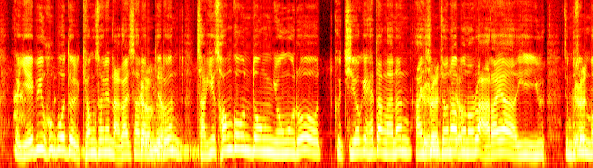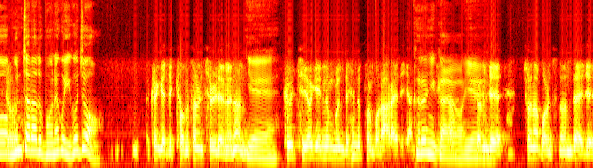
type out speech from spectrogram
그러니까 예비 후보들 경선에 나갈 사람들은 자기 선거운동용으로 그 지역에 해당하는 안심 그렇죠. 전화번호를 알아야 이 유- 무슨 뭐 그렇죠. 문자라도 보내고 이거죠. 그러니까 이제 경선을 치려면은 예. 그 지역에 있는 분들 핸드폰 번호 알아야 되지 않습니까? 그러니까요. 예. 그럼 이제 전화번호를 쓰는데 이제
